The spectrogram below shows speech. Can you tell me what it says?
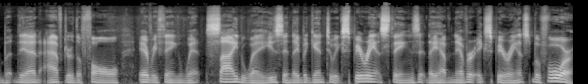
But then after the fall, everything went sideways and they began to experience things that they have never experienced before.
